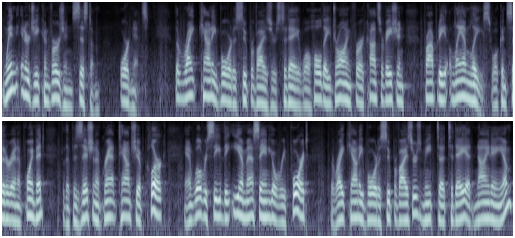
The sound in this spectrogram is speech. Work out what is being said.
Wind Energy Conversion System Ordinance. The Wright County Board of Supervisors today will hold a drawing for a conservation property land lease. Will consider an appointment for the position of Grant Township Clerk and will receive the EMS annual report. The Wright County Board of Supervisors meet uh, today at 9 a.m.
